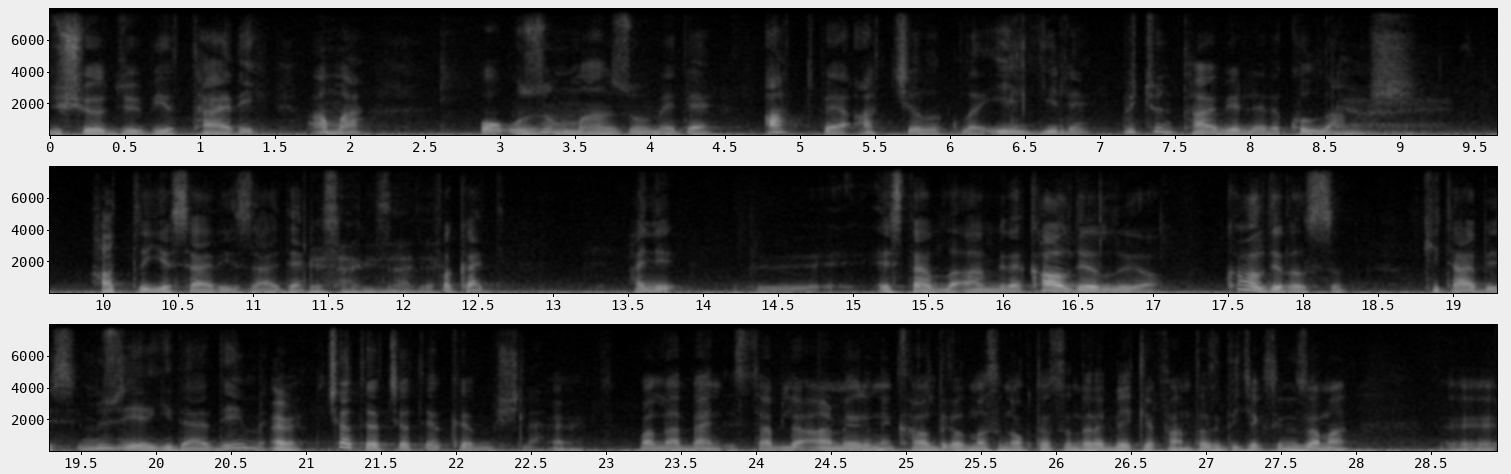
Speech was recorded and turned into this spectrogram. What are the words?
düşürdüğü bir tarih ama o uzun manzumede at ve atçılıkla ilgili bütün tabirleri kullanmış. Hattı Yesarizade. Esarizade. Fakat hani e, establı amire kaldırılıyor. Kaldırılsın. Kitabesi müziğe gider değil mi? Evet. Çatır çatır kırmışlar. Evet. Vallahi ben İstable Amir'inin kaldırılması noktasında da belki fantazi diyeceksiniz ama e,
